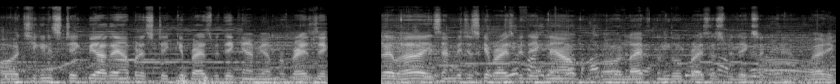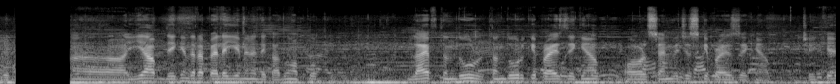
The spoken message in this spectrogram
और चिकन स्टेक भी आ गया, यहाँ पर स्टेक के प्राइस भी देखें अब यहाँ पर प्राइस देख अरे भाई सैंडविचेस के प्राइस भी देख लें आप, और लाइव तंदूर प्राइसेस भी देख सकते हैं। वेरी गुड ये आप देखें ज़रा पहले, ये मैंने दिखा दूँ आपको। लाइव तंदूर तंदूर के प्राइस देखें आप, और सैंडविचेस के प्राइस देखें आप, ठीक है?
